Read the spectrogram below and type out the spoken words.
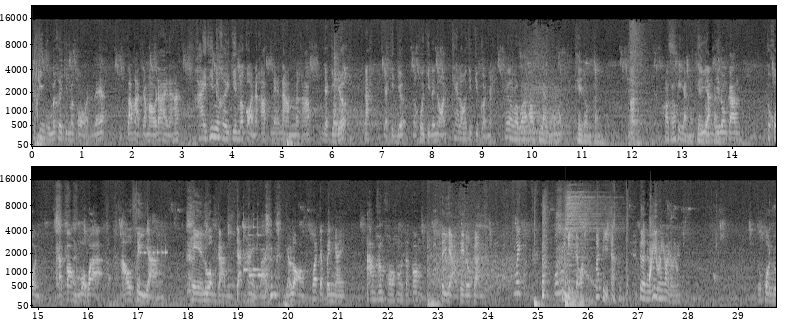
จริงๆผมไม่เคยกินมาก่อนและเราอาจจะเมาได้นะฮะใครที่ไม่เคยกินมาก่อนนะครับ แนะนำนะครับ อย่ากินเยอะนะอย่ากินเยอะเราควรกินน้อยๆแค่ลองจิบๆก่อนไงไม่ต้องแบบว่าเอาสี่อย่างนี้มาเทรวมกันฮะ เอาทั้งสี่อย่างนี้เทรสี่วอย่ามงกันที่รวมกัน ทุกคนตากล้องผมบอกว่า เอาสี่อย่างเทรวมกันจัดให้ไปเดี๋ยวลองว่าจะเป็นไงตามคำขอของตากล้องสี่อย่างเทรวมกัน ไม่ว่าไม่ดีแต่วะก็ดีนะเตือนทั้งพี่ทั้งวันเลยเนี่ยทุกคนดู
